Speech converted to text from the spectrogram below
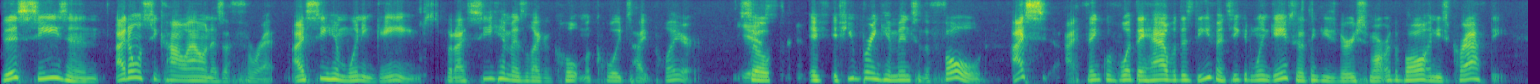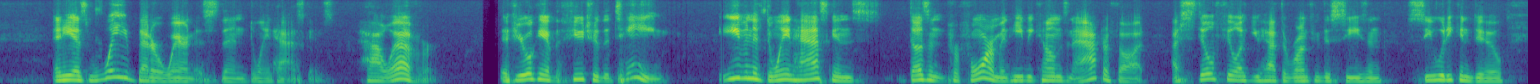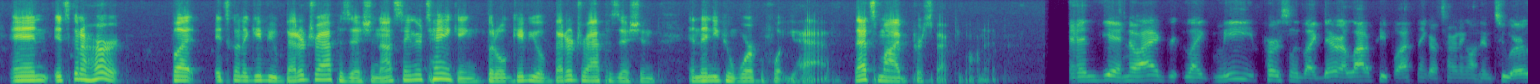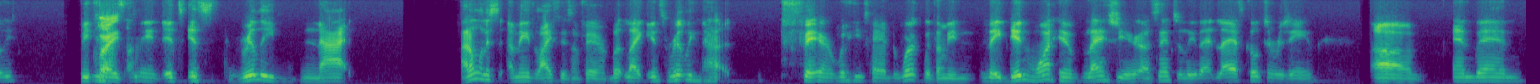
This season, I don't see Kyle Allen as a threat. I see him winning games, but I see him as like a Colt McCoy type player. So if if you bring him into the fold, I I think with what they have with this defense, he could win games because I think he's very smart with the ball and he's crafty, and he has way better awareness than Dwayne Haskins. However, if you're looking at the future of the team, even if Dwayne Haskins doesn't perform and he becomes an afterthought, I still feel like you have to run through the season, see what he can do, and it's going to hurt, but it's going to give you better draft position. Not saying they're tanking, but it'll give you a better draft position, and then you can work with what you have. That's my perspective on it. And yeah, no, I agree. Like me personally, like there are a lot of people I think are turning on him too early because Right. I mean it's it's really not. I don't want to. I mean, life isn't fair, but like it's really not fair what he's had to work with. I mean, they didn't want him last year, essentially that last coaching regime, um, and then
